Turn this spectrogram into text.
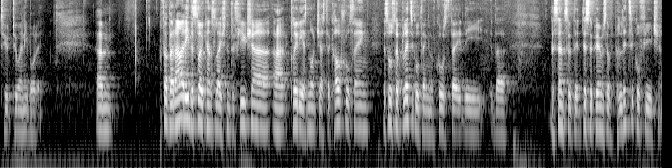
to, to anybody. Um, for Berardi, the slow cancellation of the future uh, clearly is not just a cultural thing, it's also a political thing, and of course, the, the, the, the sense of the disappearance of a political future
